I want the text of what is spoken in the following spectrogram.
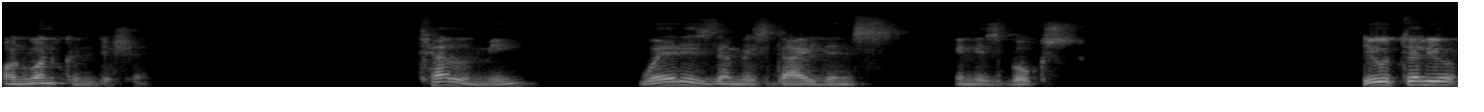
on one condition. Tell me, where is the misguidance in his books? He will tell you,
